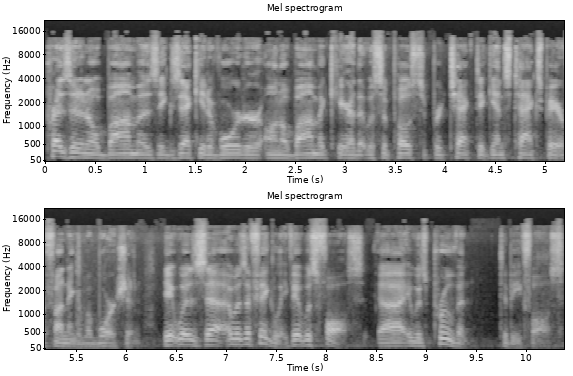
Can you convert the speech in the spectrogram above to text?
President Obama's executive order on Obamacare that was supposed to protect against taxpayer funding of abortion. It was uh, it was a fig leaf. It was false. Uh, it was proven to be false.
